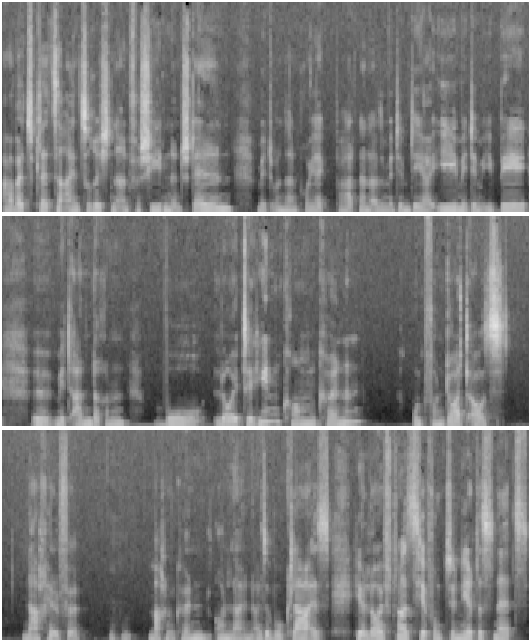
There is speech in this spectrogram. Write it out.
Arbeitsplätze einzurichten an verschiedenen Stellen mit unseren Projektpartnern, also mit dem DAI, mit dem IB, äh, mit anderen, wo Leute hinkommen können und von dort aus Nachhilfe mhm machen können online. Also wo klar ist, hier läuft was, hier funktioniert das Netz,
